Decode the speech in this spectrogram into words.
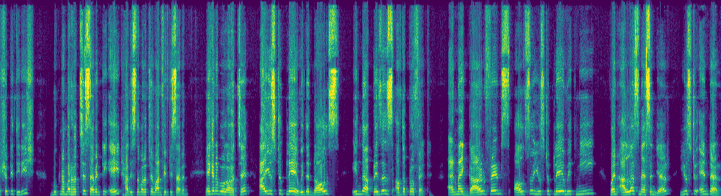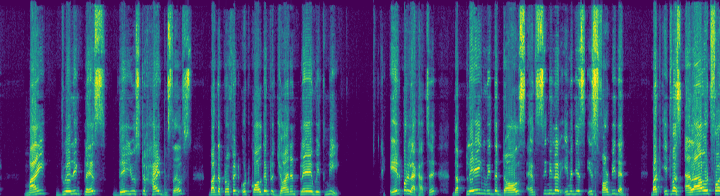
একষট্টি তিরিশ বুক নাম্বার হচ্ছে সেভেন্টি এইট হাদিস নাম্বার হচ্ছে ওয়ান ফিফটি সেভেন এখানে বলা হচ্ছে I use to play with the dolls in the presence of the prophet and my girlfriends also used to play with me when Allah's messenger used enter my dwelling place. They used to hide themselves, but the prophet would call them and play with me. এরপরে লেখা আছে the playing with the dolls and similar images is forbidden but it was allowed for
